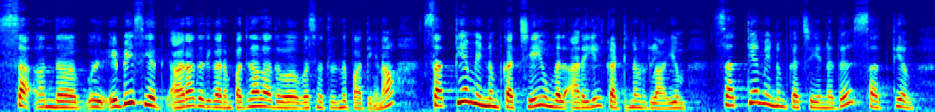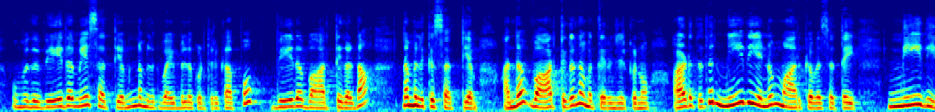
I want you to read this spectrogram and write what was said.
ச அந்த எபேசியர் ஆறாவது அதிகாரம் பதினாலாவது வசனத்திலிருந்து பார்த்தீங்கன்னா சத்தியம் என்னும் கச்சையை உங்கள் அறையில் கட்டினவர்களாயும் சத்தியம் என்னும் கச்சை என்னது? சத்தியம். உமது வேதமே சத்தியம்னு நம்மளுக்கு பைபிளில் கொடுத்துருக்கு. அப்போ வேத வார்த்தைகள் தான் நம்மளுக்கு சத்தியம். அந்த வார்த்தைகள் நம்ம தெரிஞ்சிருக்கணும். அடுத்தது நீதி என்னும் மார்க்கவசத்தை. நீதி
